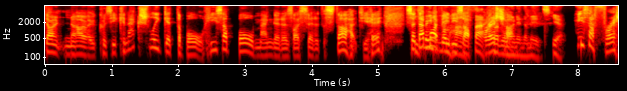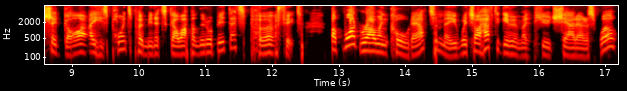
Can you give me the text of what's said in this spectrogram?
don't know because he can actually get the ball. He's a ball magnet, as I said at the start. Yeah. So he's that might mean he's a back, fresher. in the mids. Yeah. He's a fresher guy. His points per minutes go up a little bit. That's perfect. But what Rowan called out to me, which I have to give him a huge shout out as well,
